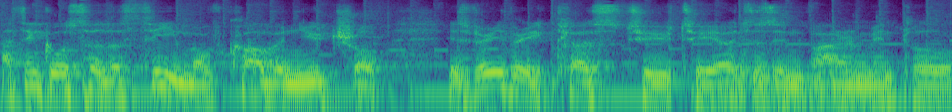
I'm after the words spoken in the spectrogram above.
I think also the theme of carbon neutral is very, very close to Toyota's environmental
